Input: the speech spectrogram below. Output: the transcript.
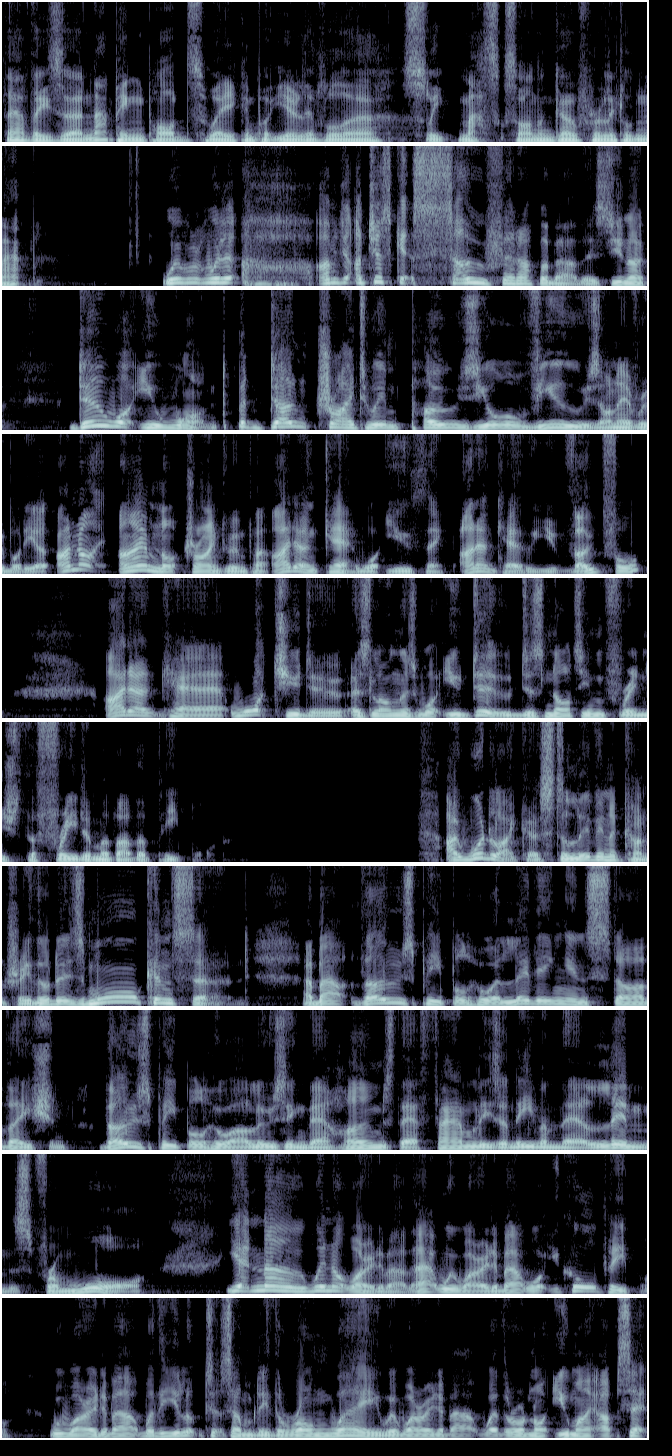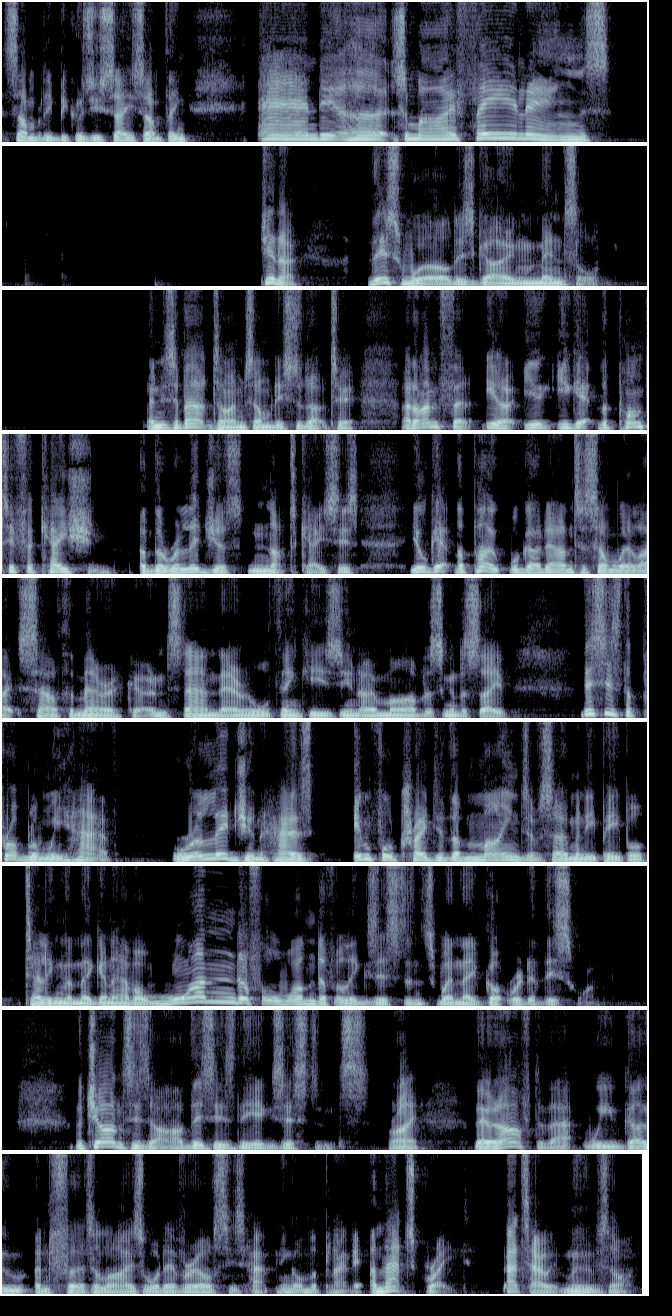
They have these uh, napping pods where you can put your little uh, sleep masks on and go for a little nap. We, we, I'm, I just get so fed up about this. You know, do what you want, but don't try to impose your views on everybody. I'm not. I'm not trying to impose. I don't care what you think. I don't care who you vote for. I don't care what you do as long as what you do does not infringe the freedom of other people. I would like us to live in a country that is more concerned about those people who are living in starvation, those people who are losing their homes, their families, and even their limbs from war. Yet, no, we're not worried about that. We're worried about what you call people. We're worried about whether you looked at somebody the wrong way. We're worried about whether or not you might upset somebody because you say something and it hurts my feelings. Do you know, this world is going mental. And it's about time somebody stood up to it. And I'm, fed, you know, you, you get the pontification of the religious nutcases. You'll get the Pope will go down to somewhere like South America and stand there and all think he's, you know, marvelous and going to save. This is the problem we have religion has infiltrated the minds of so many people, telling them they're going to have a wonderful, wonderful existence when they've got rid of this one. The chances are this is the existence, right? Then after that, we go and fertilize whatever else is happening on the planet. And that's great. That's how it moves on.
